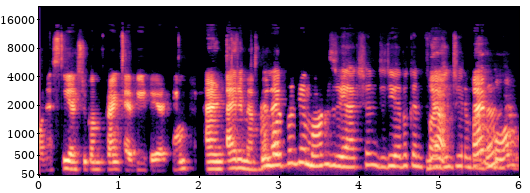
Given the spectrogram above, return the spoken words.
Honestly, I used to come crying every day at home. And I remember And like what was your mom's reaction? Did you ever confide Yeah, into your mother? my mom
